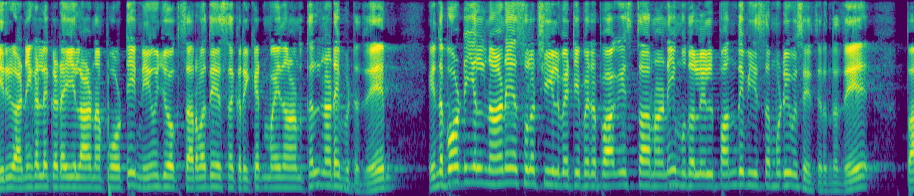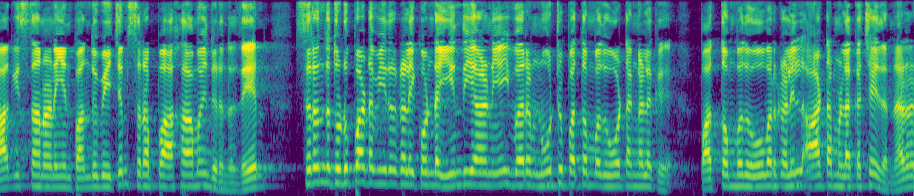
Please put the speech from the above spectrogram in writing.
இரு அணிகளுக்கு இடையிலான போட்டி நியூயார்க் சர்வதேச கிரிக்கெட் மைதானத்தில் நடைபெற்றது. இந்த போட்டியில் நாணய சுழற்சியில் வெற்றி பெற்ற பாகிஸ்தான் அணி முதலில் பந்து வீச முடிவு செய்திருந்தது. பாகிஸ்தான் அணியின் பந்து வீச்சும் சிறப்பாக அமைந்திருந்தது. சிறந்த துடுப்பாட்ட வீரர்களை கொண்ட இந்திய அணியை வரும் நூற்று பத்தொன்பது ஓட்டங்களுக்கு பத்தொன்பது ஓவர்களில் ஆட்டமிழக்க செய்தனர்.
